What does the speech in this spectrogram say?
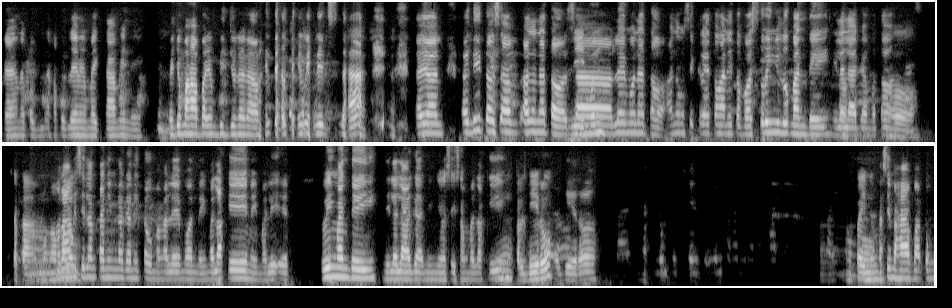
kaya nakaproblema yung mic namin eh. Medyo mahaba yung video na namin, 30 minutes na. Ayun, Ah, dito sa, ano na to, sa Lemon? lemon na to, anong sikreto nga nito boss? Tuwing Monday, nilalaga mo to. Oo. Saka mga Marami malam- silang tanim na ganito, mga lemon, may malaki, may maliit. Tuwing Monday, nilalaga ninyo sa isang malaking yung kaldero. kaldero. Tatlong pixel po yun sa kanila ng Ang painom. Kasi mahaba tong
